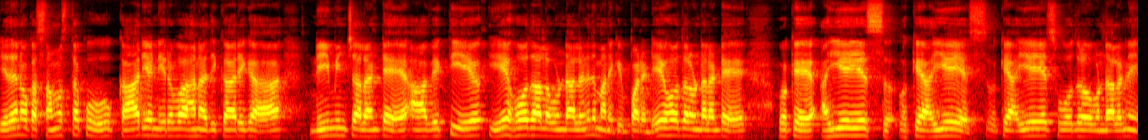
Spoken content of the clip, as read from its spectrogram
ఏదైనా ఒక సంస్థకు కార్యనిర్వహణ అధికారిగా నియమించాలంటే ఆ వ్యక్తి ఏ ఏ హోదాలో ఉండాలనేది మనకి ఇంపార్టెంట్. ఏ హోదాలో ఉండాలంటే okay IAS okay IAS okay IAS హోదాలో ఉండాలని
